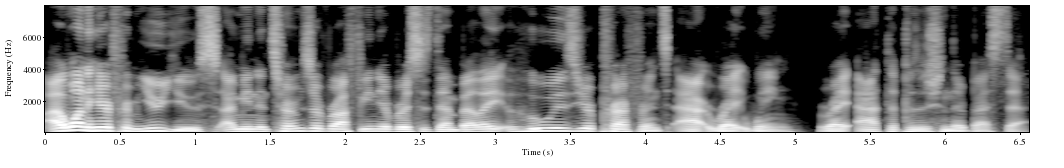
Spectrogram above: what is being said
I want to hear from you, Use. I mean, in terms of Raphinha versus Dembele, who is your preference at right wing, right at the position they're best at?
